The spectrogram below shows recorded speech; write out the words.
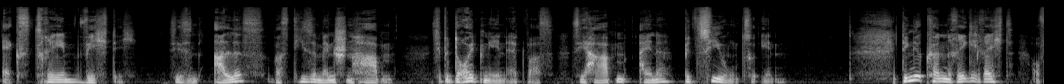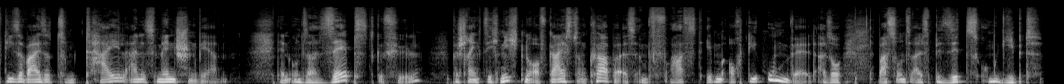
extrem wichtig. Sie sind alles, was diese Menschen haben. Sie bedeuten ihnen etwas. Sie haben eine Beziehung zu ihnen. Dinge können regelrecht auf diese Weise zum Teil eines Menschen werden. Denn unser Selbstgefühl beschränkt sich nicht nur auf Geist und Körper, es umfasst eben auch die Umwelt, also was uns als Besitz umgibt.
